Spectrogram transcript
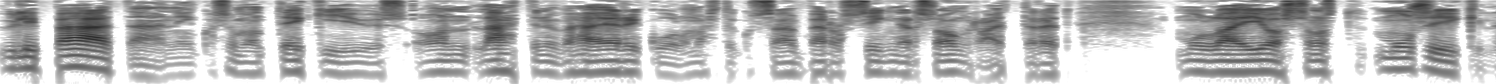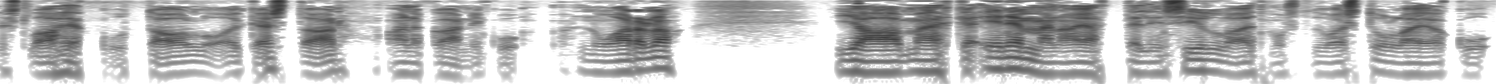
ylipäätään niin se mun tekijyys on lähtenyt vähän eri kulmasta kuin sain perus singer-songwriter. Mulla ei ole semmoista musiikillista lahjakkuutta ollut oikeastaan ainakaan niin kuin nuorena. Ja mä ehkä enemmän ajattelin silloin, että musta voisi tulla joku,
